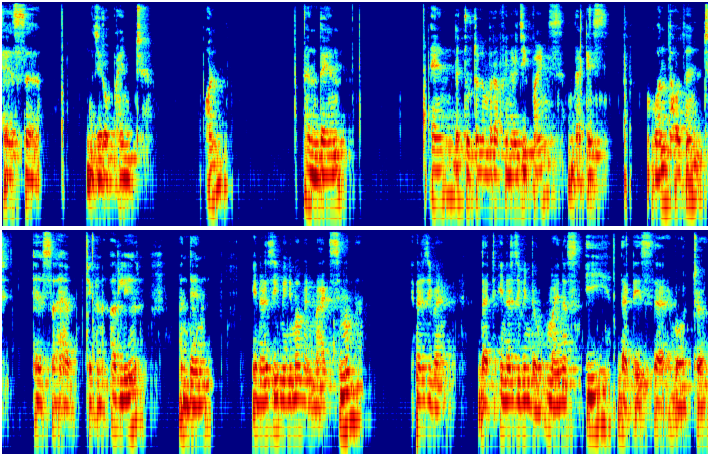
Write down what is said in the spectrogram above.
as uh, 0.1 and then N the total number of energy points that is 1000 as I have taken earlier. And then energy minimum and maximum energy band that energy window minus E that is uh, about uh,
